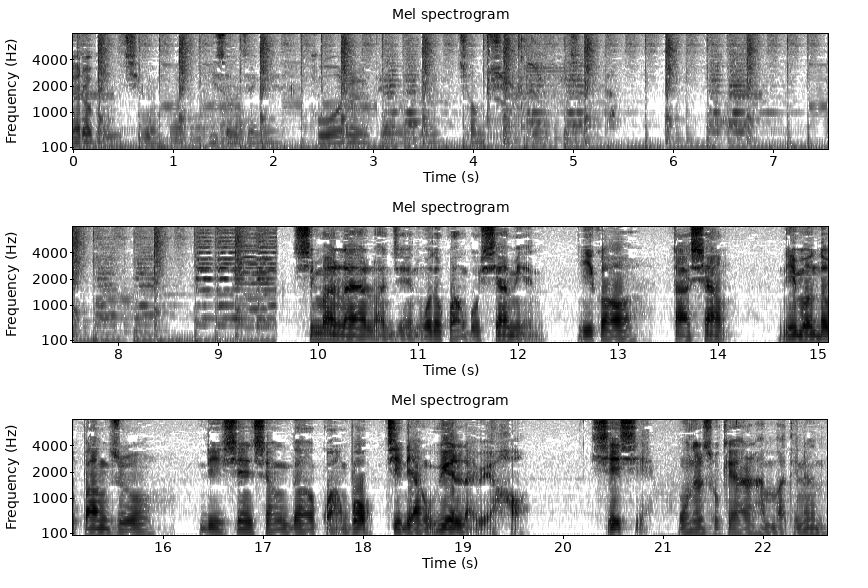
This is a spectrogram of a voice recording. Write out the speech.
여러분은 지금 이 선생의 구월을 배우를 청취하고 계십니다. 喜马拉雅软件，我的广播下面一个大象，你们的帮助，李先生的广播质量越来越好，谢谢。 오늘 소개할 한마디는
